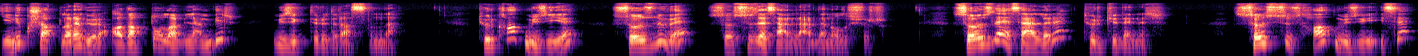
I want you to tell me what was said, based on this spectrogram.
yeni kuşaklara göre adapte olabilen bir müzik türüdür aslında. Türk halk müziği sözlü ve sözsüz eserlerden oluşur. Sözlü eserlere türkü denir. Sözsüz halk müziği ise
